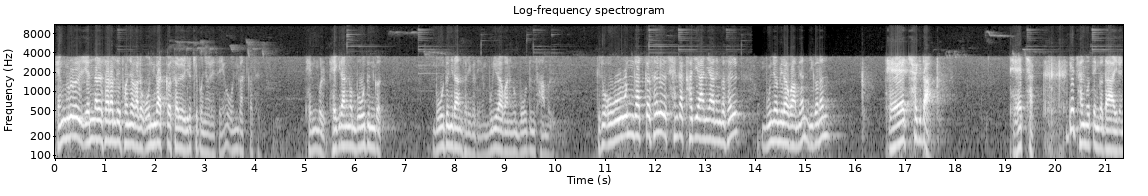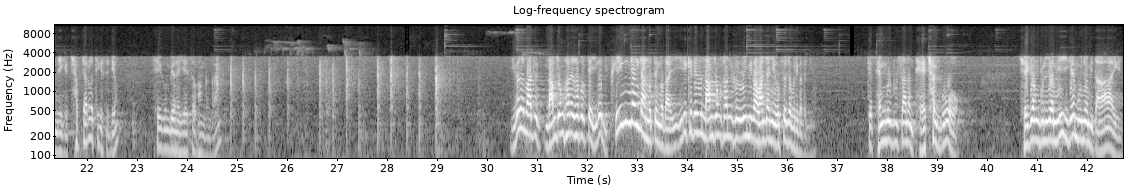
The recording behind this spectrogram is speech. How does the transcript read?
백물을 옛날 사람들이 번역할 온갖 것을 이렇게 번역을 했어요. 온갖 것을. 백물. 백이라는 건 모든 것. 모든이라는 소리거든요. 물이라고 하는 건 모든 사물. 그래서 온갖 것을 생각하지 아니하는 것을 무념이라고 하면 이거는 대착이다. 대착. 크게 잘못된 거다. 이런 얘기. 착자를 어떻게 쓰죠? 세금 변에 예석한 건가요? 이거는 아주 남종선에서 볼 때 이건 굉장히 잘못된 거다. 이렇게 되면 남종선 그 의미가 완전히 없어져 버리거든요. 백물불사는 대착이고 재경불념이 이게 무념이다. 이게.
